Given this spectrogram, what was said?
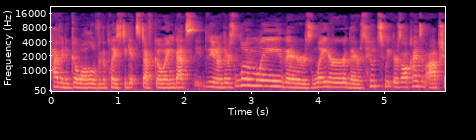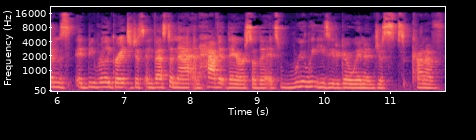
having to go all over the place to get stuff going. That's you know there's loomly there's later there's hootsuite there's all kinds of options. It'd be really great to just invest in that and have it there so that it's really easy to go in and just kind of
